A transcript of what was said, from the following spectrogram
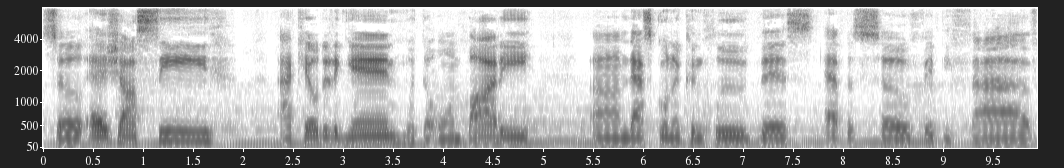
So as y'all see, I killed it again with the on body. Um, that's going to conclude this episode 55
